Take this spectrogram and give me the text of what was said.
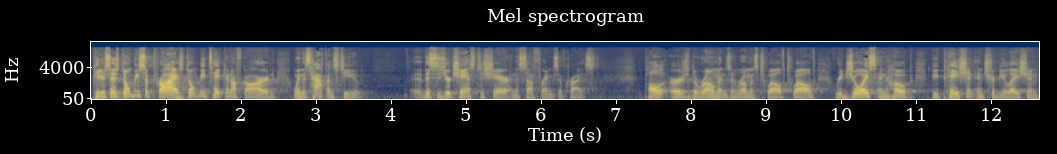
Peter says, Don't be surprised, don't be taken off guard when this happens to you. This is your chance to share in the sufferings of Christ. Paul urged the Romans in Romans 12 12, rejoice in hope, be patient in tribulation,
